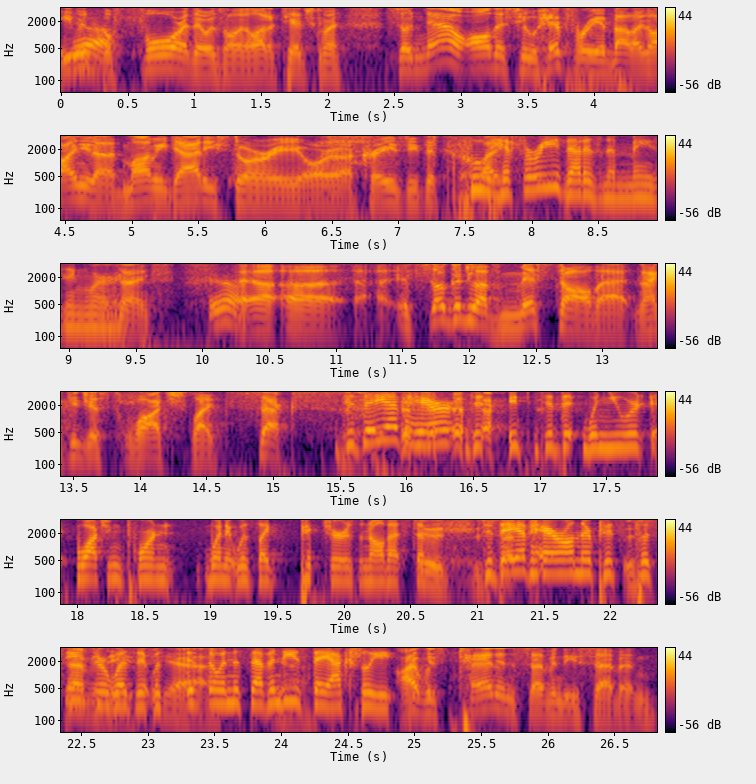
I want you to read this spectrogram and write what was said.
Even Yeah. before there was only a lot of tips going. So now all this hoo-hiffery about like, oh, I need a mommy daddy story or a crazy thing. who like. That is an amazing word. Thanks. Yeah. Uh, uh, it's so good to have missed all that, and I could just watch like sex. Did they have hair? Did it, did the, when you were watching porn when it was like pictures and all that stuff? Dude, the did se- they have hair on their pus- the pussies or was it was yeah. so in the seventies Yeah. they actually? I was 10 and 77,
